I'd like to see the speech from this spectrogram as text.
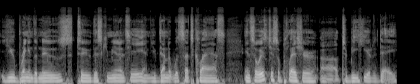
you bringing the news to this community, and you've done it with such class. And so it's just a pleasure uh, to be here today.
